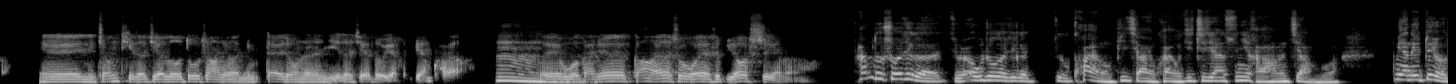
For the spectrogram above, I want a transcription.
的，因为你整体的节奏都上去了，你带动着你的节奏也很变快了。嗯，所以我感觉刚来的时候我也是比较适应的。他们都说这个就是欧洲的这个这个快嘛，逼抢也快。我记得之前孙继海好像讲过，面对对手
